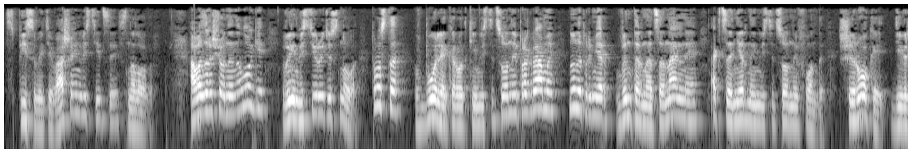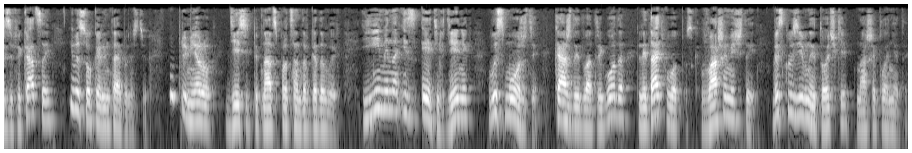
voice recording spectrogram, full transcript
списываете ваши инвестиции с налогов. А возвращенные налоги вы инвестируете снова. Просто в более короткие инвестиционные программы, ну, например, в интернациональные акционерные инвестиционные фонды с широкой диверсификацией и высокой рентабельностью. Ну, к примеру, 10-15% годовых. И именно из этих денег вы сможете каждые 2-3 года летать в отпуск ваши мечты, в эксклюзивные точки нашей планеты.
